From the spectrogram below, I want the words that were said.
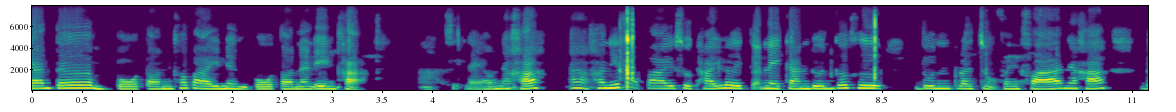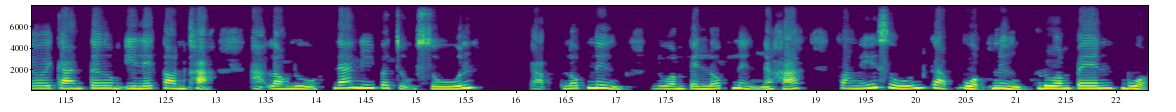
การเติมโปรตอนเข้าไป 1 โปรตอนนั่นเองค่ะอ่าเสร็จแล้วนะคะอ่าคราวนี้ต่อไปสุดท้ายเลยในการดุลก็คือ ดุลประจุไฟฟ้านะคะ โดยการเติมอิเล็กตรอนค่ะอะลองดูด้านนี้ประจุ 0 กับลบ1รวมเป็นลบ1นะคะ ฝั่งนี้ 0 กับบวก 1 รวมเป็นบวก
